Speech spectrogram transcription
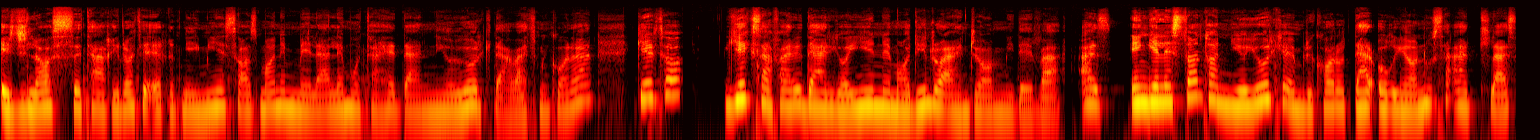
اجلاس تغییرات اقلیمی سازمان ملل متحد در نیویورک دعوت می‌کنن گرتا یک سفر دریایی نمادین رو انجام میده و از انگلستان تا نیویورک امریکا رو در اقیانوس اطلس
